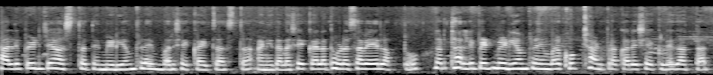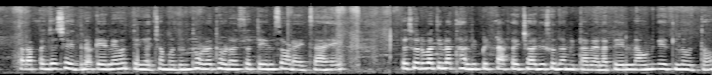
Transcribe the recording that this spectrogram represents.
थालीपीठ जे असतं ते मीडियम फ्लेमवर शेकायचं असतं आणि त्याला शेकायला थोडासा वेळ लागतो. तर थालीपीठ मीडियम फ्लेमवर खूप छान प्रकारे शेकले जातात. तर आपण जे छिद्र केले होते याच्यामधून थोडं थोडं असं तेल सोडायचं आहे. तर सुरुवातीला थालीपीठ टाकायच्या आधीसुद्धा मी तव्याला तेल लावून घेतलं होतं.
